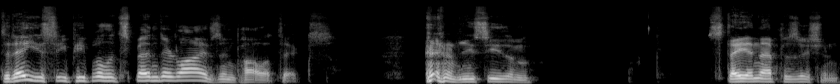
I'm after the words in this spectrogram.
Today, you see people that spend their lives in politics. you see them stay in that position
